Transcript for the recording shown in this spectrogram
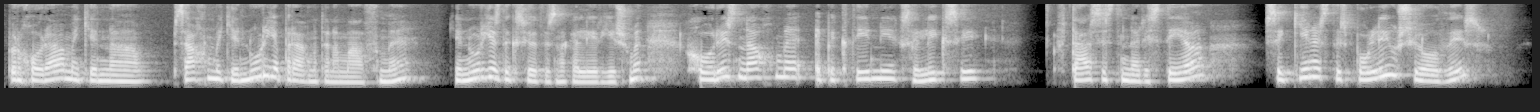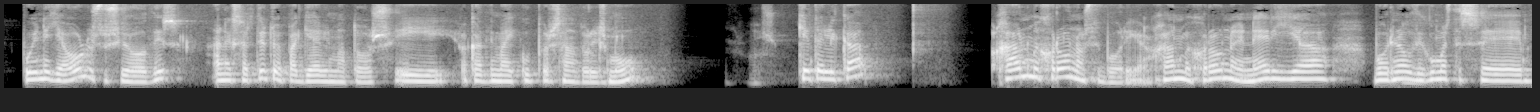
προχωράμε και να ψάχνουμε καινούργια πράγματα να μάθουμε, καινούριε δεξιότητες να καλλιεργήσουμε, χωρίς να έχουμε επεκτείνει, εξελίξει φτάσει στην αριστεία σε εκείνες τις πολύ ουσιώδεις, που είναι για όλους τους ουσιώδεις, ανεξαρτήτου επαγγέλματος ή ακαδημαϊκού προσανατολισμού. Και τελικά χάνουμε χρόνο στην πορεία. Χάνουμε χρόνο, ενέργεια, μπορεί να οδηγούμαστε σε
